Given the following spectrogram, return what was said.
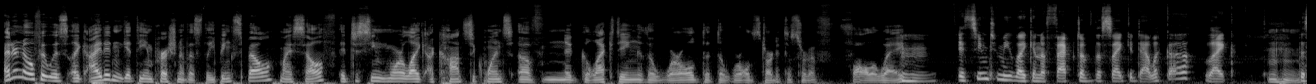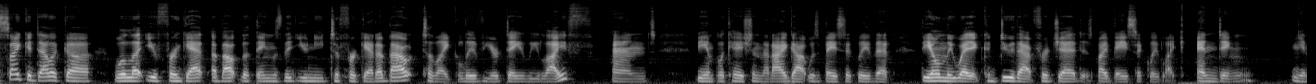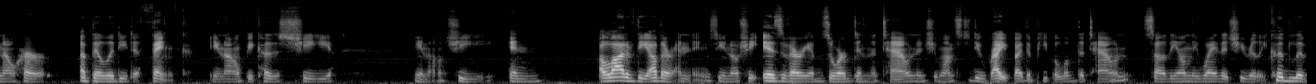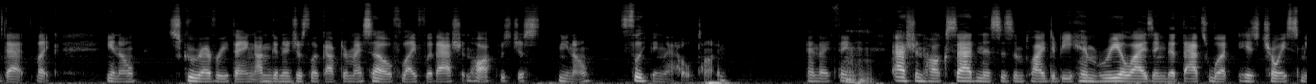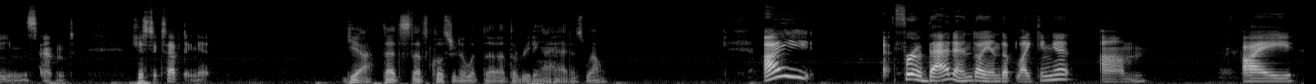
I don't know if it was like I didn't get the impression of a sleeping spell myself. It just seemed more like a consequence of neglecting the world that the world started to sort of fall away. Mm-hmm. It seemed to me like an effect of the psychedelica. Like mm-hmm. the psychedelica will let you forget about the things that you need to forget about to like live your daily life. And the implication that I got was basically that the only way it could do that for Jed is by basically like ending, you know, her ability to think, you know, because she you know, she in a lot of the other endings, you know, she is very absorbed in the town and she wants to do right by the people of the town. So the only way that she really could live that, like, you know, screw everything, I'm gonna just look after myself, life with Ashenhawk was just, you know, sleeping that whole time. And I think mm-hmm. Ashenhawk's sadness is implied to be him realizing that that's what his choice means and just accepting it. Yeah, that's that's closer to what the the reading I had as well. I, for a bad end, I end up liking it. Um, I,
